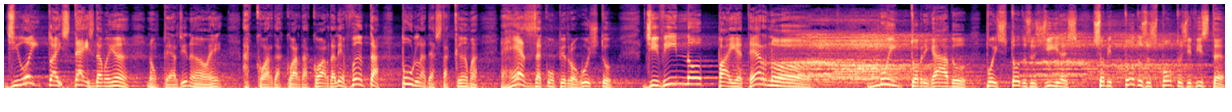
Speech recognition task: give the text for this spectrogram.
de 8 às 10 da manhã. Não perde não, hein? Acorda, acorda, acorda, levanta, pula desta cama, reza com o Pedro Augusto. Divino Pai Eterno. Muito obrigado, pois todos os dias, sob todos os pontos de vista,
